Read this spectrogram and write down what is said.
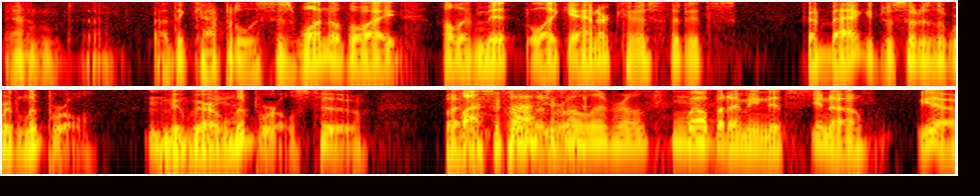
and uh, I think capitalist is one, although I, I'll admit, like anarchists, that it's got baggage. But so does the word liberal. Mm-hmm, I mean, mm-hmm. we are yeah. liberals too. But classical, classical liberals. liberals yeah. Well, but I mean, it's you know, yeah,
